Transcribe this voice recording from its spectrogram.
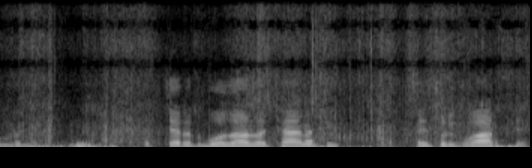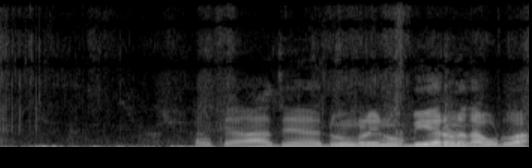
બધું. અત્યારે તો બહુ ઝાઝા થયા નથી. હજી થોડીક વાર છે. કારણ કે આ જે ડુંગળીનું બિયારણ જ આવડું,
